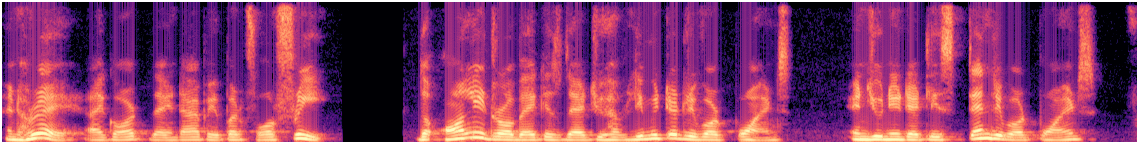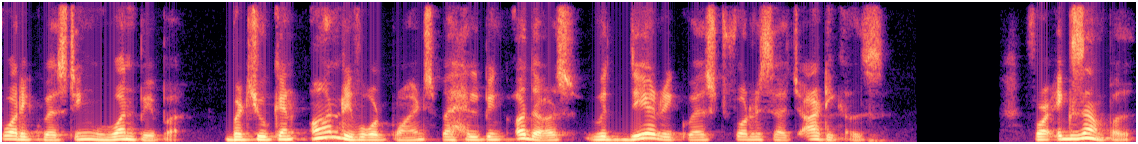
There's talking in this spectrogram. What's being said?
And hooray, I got the entire paper for free. The only drawback is that you have limited reward points and you need at least 10 reward points for requesting one paper. But you can earn reward points by helping others with their request for research articles. For example,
